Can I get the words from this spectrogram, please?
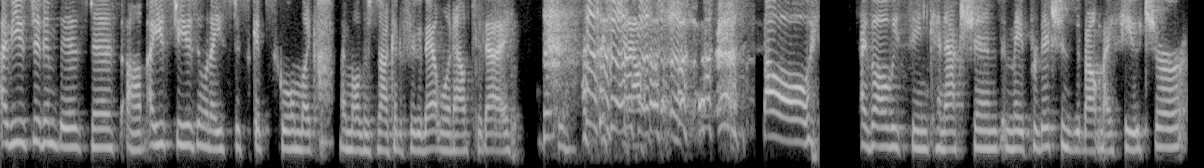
I've used it in business. Um, I used to use it when I used to skip school. I'm like, my mother's not going to figure that one out today. so I've always seen connections and made predictions about my future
